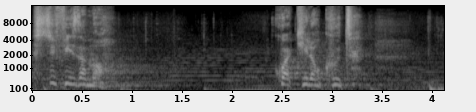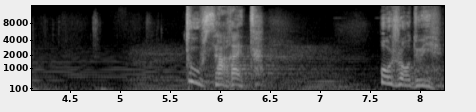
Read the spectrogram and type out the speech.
suffisamment. Quoi qu'il en coûte, tout s'arrête. Aujourd'hui.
